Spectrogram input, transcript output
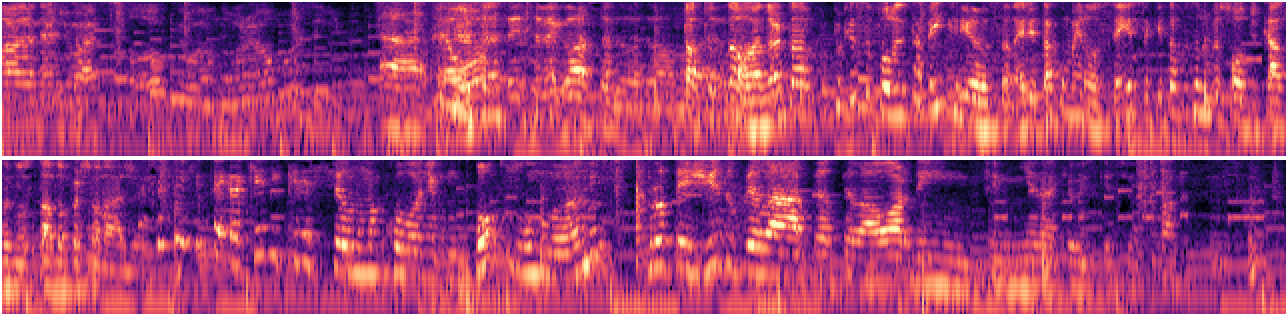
a Nerd Wifes falou que o Ah, É o- Vocês também gostam do. do Tá tudo, não, o Anor tá. Porque você falou, ele tá bem criança, né? Ele tá com uma inocência que tá fazendo o pessoal de casa gostar do personagem. Você tem que pegar que ele cresceu numa colônia com poucos romulanos, protegido pela, pela, pela ordem feminina que eu esqueci o nome. Desculpa.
